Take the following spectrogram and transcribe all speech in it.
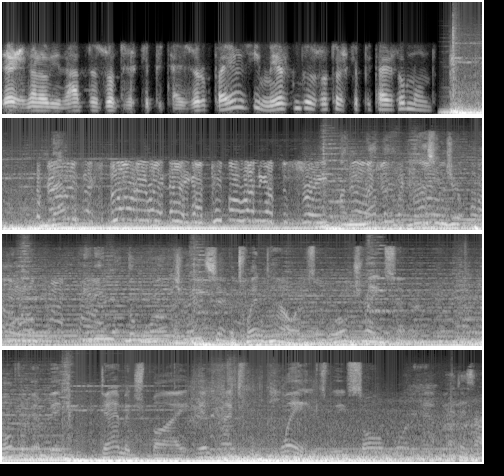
da generalidade das outras capitais europeias e mesmo das outras capitais do mundo. The Twin Towers and World Trade Center, both of them being damaged by impacts from planes. We saw one happen. It is a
